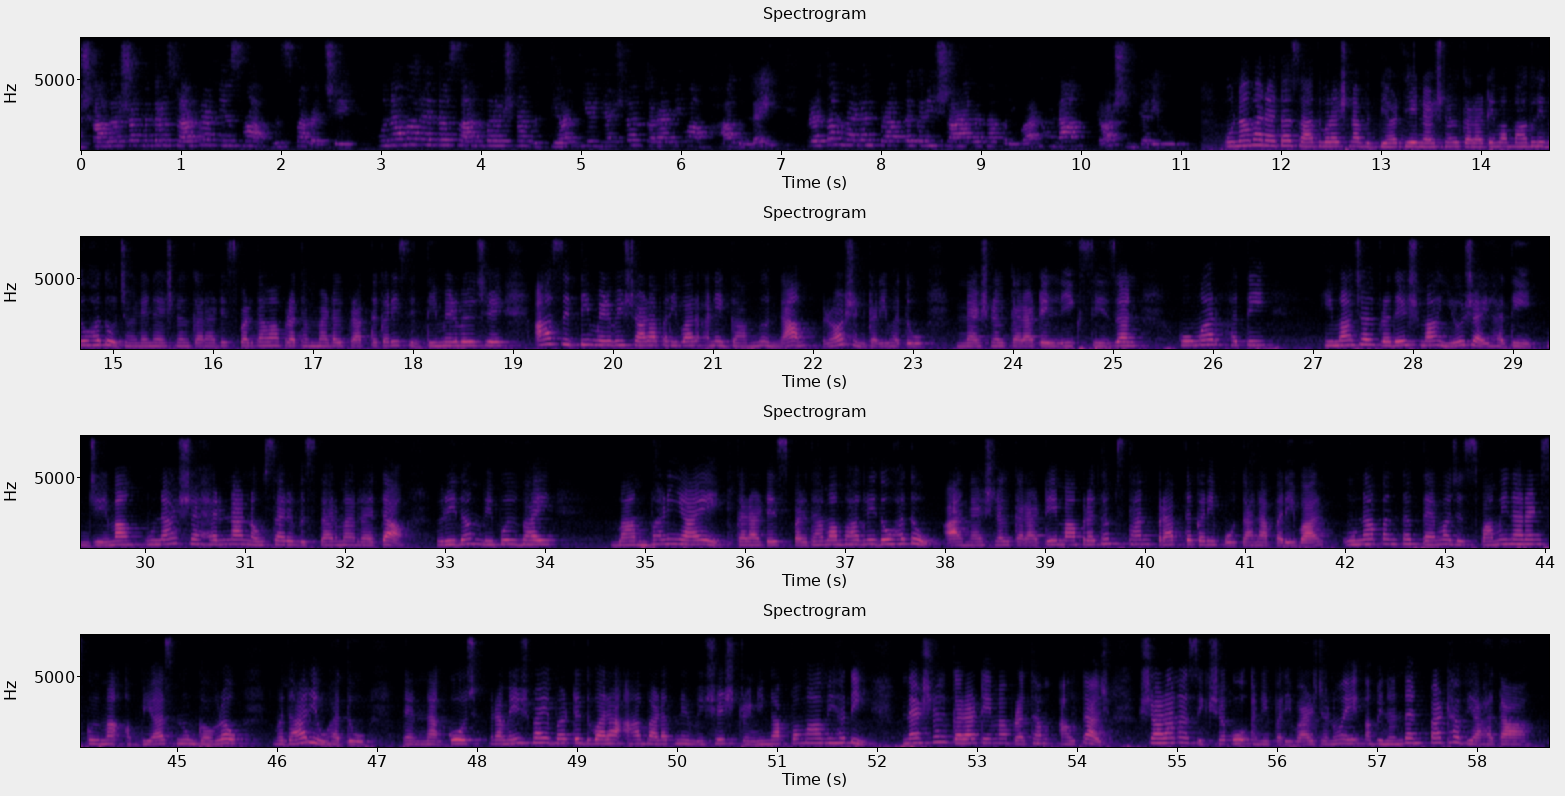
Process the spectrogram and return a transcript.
નમસ્કાર દર્શક મિત્રો સ્ટાર પ્રાઇમ ન્યૂઝમાં આપનું સ્વાગત છે ઉનામાં રહેતા સાત વર્ષના વિદ્યાર્થીએ નેશનલ કરાટેમાં ભાગ લઈ પ્રથમ મેડલ પ્રાપ્ત કરી શાળા તથા પરિવારનું નામ રોશન કર્યું ઉનામાં રહેતા સાત વર્ષના વિદ્યાર્થીએ નેશનલ કરાટેમાં ભાગ લીધો હતો. જેણે નેશનલ કરાટે સ્પર્ધામાં પ્રથમ મેડલ પ્રાપ્ત કરી સિદ્ધિ મેળવેલ છે. આ સિદ્ધિ મેળવી શાળા પરિવાર અને ગામનું નામ રોશન કર્યું હતું. National karate league season Kumar હતી હિમાચલ પ્રદેશમાં યોજાઈ હતી જેમાં ઉના શહેરના નવસારી વિસ્તારમાં રહેતા રીધમ વિપુલભાઈ બાંભણિયાએ કરાટે સ્પર્ધામાં ભાગ લીધો હતો. આ નેશનલ કરાટેમાં પ્રથમ સ્થાન પ્રાપ્ત કરી પોતાના પરિવાર, ઉના પંથક તેમજ સ્વામિનારાયણ સ્કૂલમાં અભ્યાસનું ગૌરવ વધાર્યું હતું. તેમના કોચ રમેશભાઈ ભટ્ટ દ્વારા આ બાળકને વિશેષ ટ્રેનિંગ આપવામાં આવી હતી. નેશનલ કરાટેમાં પ્રથમ આવતા જ શાળાના શિક્ષકો અને પરિવારજનોએ અભિનંદન પાઠવ્યા હતા.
